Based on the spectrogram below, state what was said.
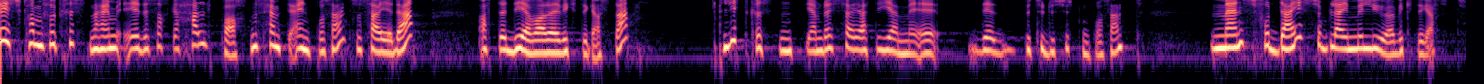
De som kommer fra kristenheim, er det ca. halvparten, 51% som sier det. At det var det viktigste. Litt kristent hjem, de sier at hjemmet er, det betydde 17% Mens for dem så ble miljøet viktigst.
